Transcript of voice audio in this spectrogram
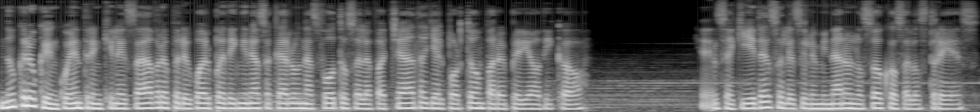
No creo que encuentren quien les abra, pero igual pueden ir a sacarle unas fotos a la fachada y al portón para el periódico. Enseguida se les iluminaron los ojos a los tres.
